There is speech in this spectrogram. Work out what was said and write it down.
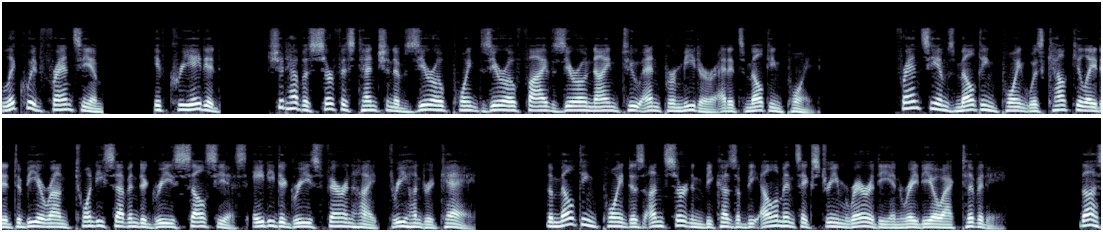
Liquid francium—if created, should have a surface tension of 0.05092 N per meter at its melting point. Francium's melting point was calculated to be around 27 degrees Celsius 80 degrees Fahrenheit, 300 K. The melting point is uncertain because of the element's extreme rarity and radioactivity. Thus,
